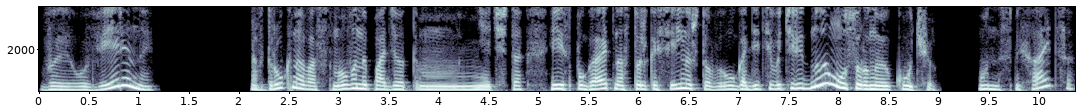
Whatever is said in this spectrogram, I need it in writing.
«Вы уверены?» Вдруг на вас снова нападет м, нечто и испугает настолько сильно, что вы угодите в очередную мусорную кучу. Он насмехается?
